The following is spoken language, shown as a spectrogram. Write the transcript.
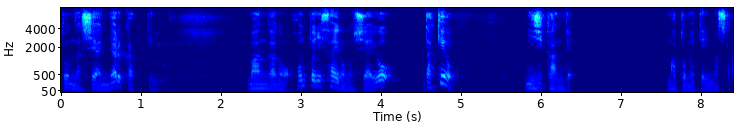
どんな試合になるかっていう漫画の本当に最後の試合をだけを2時間でまとめていました。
